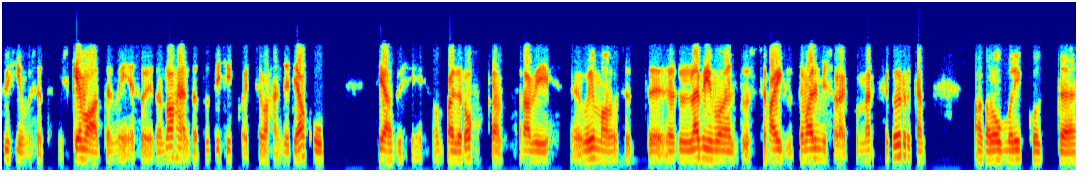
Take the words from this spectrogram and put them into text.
küsimused, mis kevadel meie ees olid, on lahendatud, isikukaitsevahendeid jagub, teadmisi on palju rohkem, ravivõimalused, läbimõeldus, haiglate valmisolek on märksa kõrgem, aga loomulikult äh,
